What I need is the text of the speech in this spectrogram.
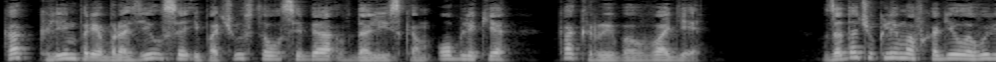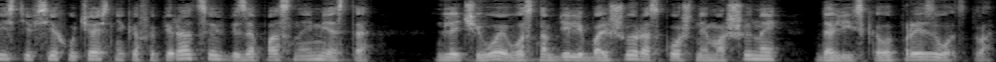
как Клим преобразился и почувствовал себя в далийском облике, как рыба в воде. В задачу Клима входило вывести всех участников операции в безопасное место, для чего его снабдили большой роскошной машиной далийского производства,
